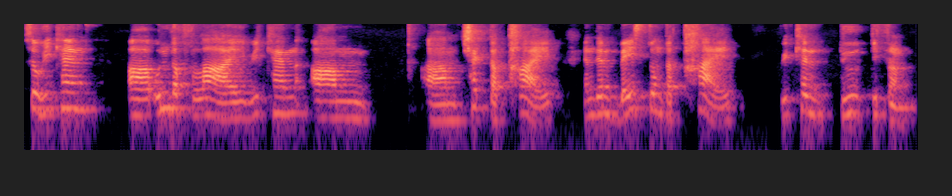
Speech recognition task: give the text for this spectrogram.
So we can uh, on the fly, we can um, um, check the type, and then based on the type, we can do different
